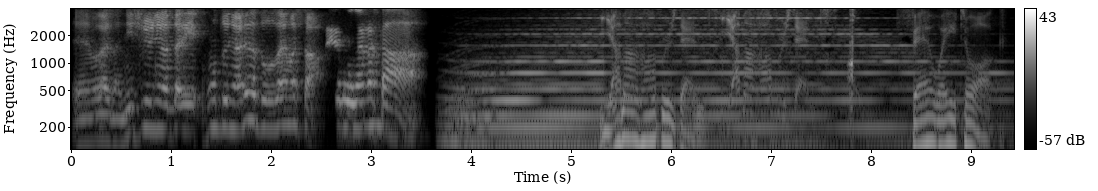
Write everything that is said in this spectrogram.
えー、向井さん、2週にわたり本当にありがとうございました。ありがとうございました。Yamaha presents. Yamaha presents. Fairway Talk.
